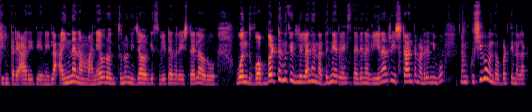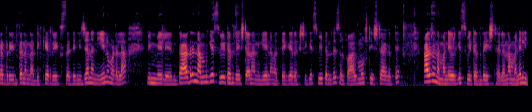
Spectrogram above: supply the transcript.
ತಿಂತಾರೆ, ಆ ರೀತಿ ಏನಿಲ್ಲ ಇನ್ನು ನಮ್ಮ ಮನೆಯವ್ರಂತೂ ನಿಜ ಅವ್ರಿಗೆ ಸ್ವೀಟ್ ಅಂದರೆ ಇಷ್ಟ ಇಲ್ಲ. ಅವರು ಒಂದು ಒಬ್ಬಟ್ಟನ್ನು ತಿನ್ನಲಿಲ್ಲ ನಾನು ಅದನ್ನೇ ರೇಗಿಸ್ತಾ ಇದ್ದೆ. ನಾವು ಏನಾದರೂ ಇಷ್ಟ ಅಂತ ಮಾಡಿದ್ರೆ ನೀವು ನಮ್ಮ ಖುಷಿಗೂ ಒಂದು ಒಬ್ಬಟ್ಟು ತಿನ್ನಲ್ಲ ಕಣ್ರಿ ಅಂತ ನಾನು ಅದಕ್ಕೆ ರೇಗಿಸ್ತಾ ಇದ್ದೆ. ನಿಜ ನಾನು ಏನು ಮಾಡಲ್ಲ ಇನ್ಮೇಲೆ ಅಂತ. ಆದರೆ ನಮಗೆ ಸ್ವೀಟ್ ಅಂದರೆ ಇಷ್ಟ. ನನಗೆ ನಮ್ಮ ಅತ್ತೆಗೆ, ರಕ್ಷಿಗೆ ಸ್ವೀಟ್ ಅಂದರೆ ಸ್ವಲ್ಪ ಆಲ್ಮೋಸ್ಟ್ ಇಷ್ಟ ಆಗುತ್ತೆ. ಆದರೆ ನಮ್ಮ ಮನೆಯವ್ರಿಗೆ ಸ್ವೀಟ್ ಅಂದರೆ ಇಷ್ಟ ಇಲ್ಲ. ನಮ್ಮ ಮನೇಲಿ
